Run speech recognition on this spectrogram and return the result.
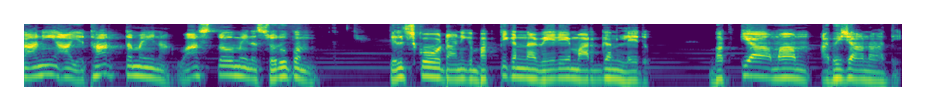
కానీ ఆ యథార్థమైన వాస్తవమైన స్వరూపం తెలుసుకోవటానికి భక్తి కన్నా వేరే మార్గం లేదు. భక్త్యా మాం అభిజానాతి.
